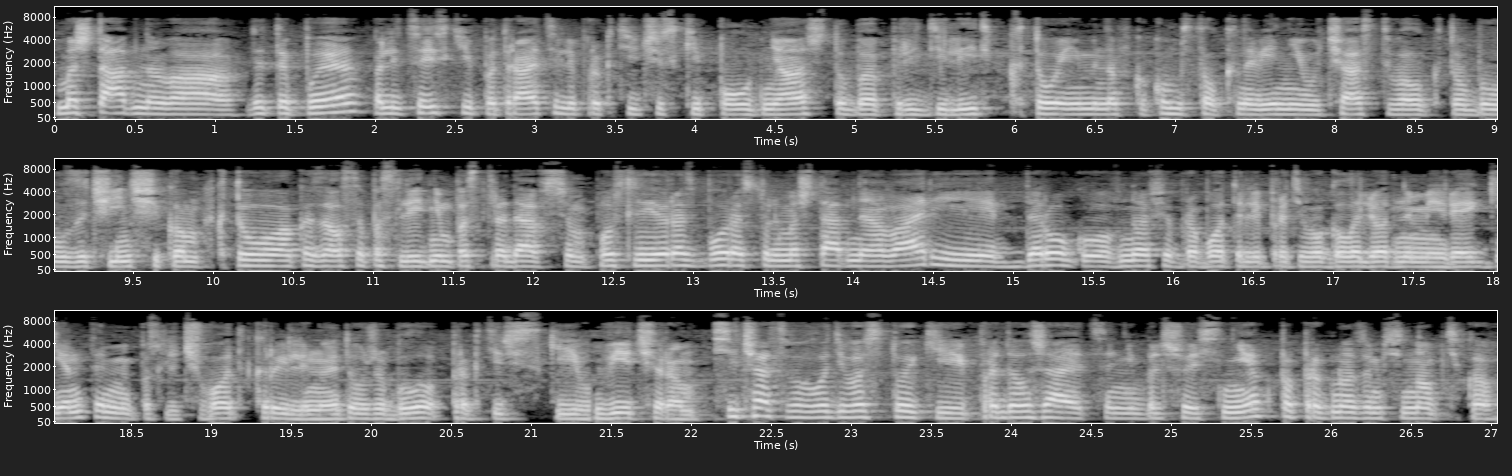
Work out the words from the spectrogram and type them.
масштабного ДТП полицейские потратили практически полдня, чтобы определить, кто именно в каком столкновении участвовал, кто был зачинщиком, кто оказался последним пострадавшим. После разбора столь масштабной аварии дорогу вновь обработали противогололедными реагентами, после чего открыли, но это уже было практически вечером. Сейчас во Владивостоке продолжается небольшой снег. По прогнозам синоптиков,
